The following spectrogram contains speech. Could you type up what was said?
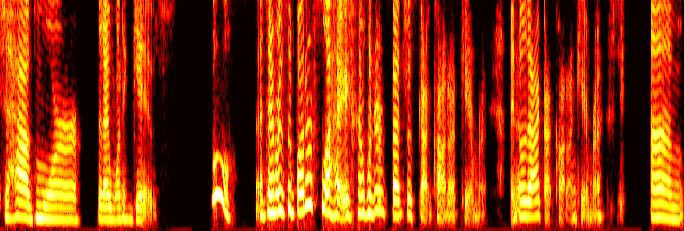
to have more that I want to give. Oh, and there was a butterfly. I wonder if that just got caught on camera. I know that got caught on camera. Um,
